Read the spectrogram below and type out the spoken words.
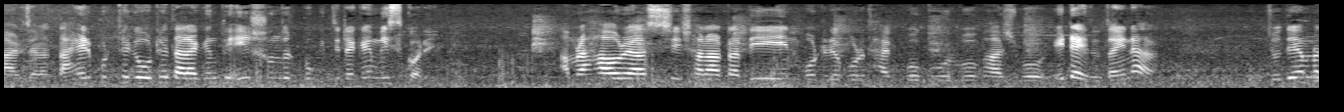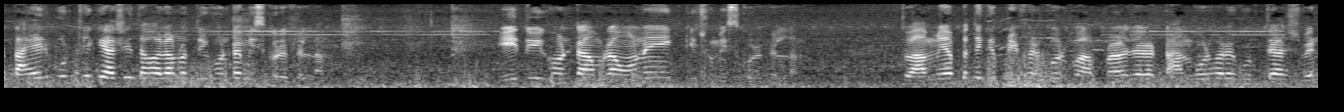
আর যারা তাহিরপুর থেকে উঠে তারা কিন্তু এই সুন্দর প্রকৃতিটাকে মিস করে। আমরা হাওড়ে আসছি, সারাটা দিন বোটের উপরে থাকব, ঘুরবো, ভাসবো, এটাই তো, তাই না? যদি আমরা তাহিরপুর থেকে আসি, তাহলে আমরা দুই ঘণ্টা মিস করে ফেললাম। এই দুই ঘণ্টা আমরা অনেক কিছু মিস করে ফেললাম। তো আমি আপনাদেরকে প্রেফার করব, আপনারা যারা টাঙ্গর ঘরে ঘুরতে আসবেন,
